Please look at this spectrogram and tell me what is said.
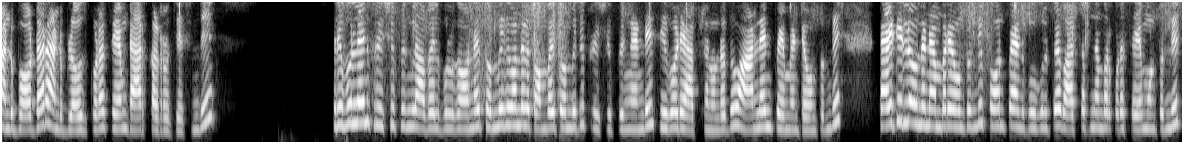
అండ్ బార్డర్ అండ్ బ్లౌజ్ కూడా సేమ్ డార్క్ కలర్ వచ్చేసింది. త్రిబుల్ నైన్ ఫ్రీ షిప్పింగ్లో అవైలబుల్గా ఉన్నాయి. తొమ్మిది వందల తొంభై తొమ్మిది ఫ్రీ షిప్పింగ్ అండి. సివోడి ఆప్షన్ ఉండదు. ఆన్లైన్ పేమెంటే ఉంటుంది. టైటిల్లో ఉన్న నెంబరే ఉంటుంది. PhonePe and Google Pay WhatsApp number కూడా సేమ్ ఉంటుంది.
